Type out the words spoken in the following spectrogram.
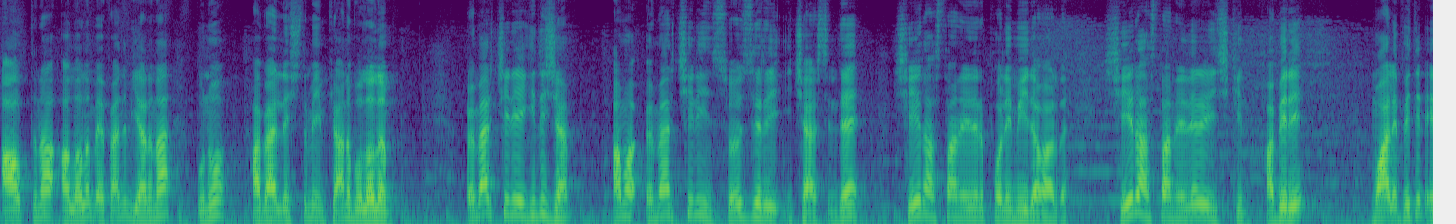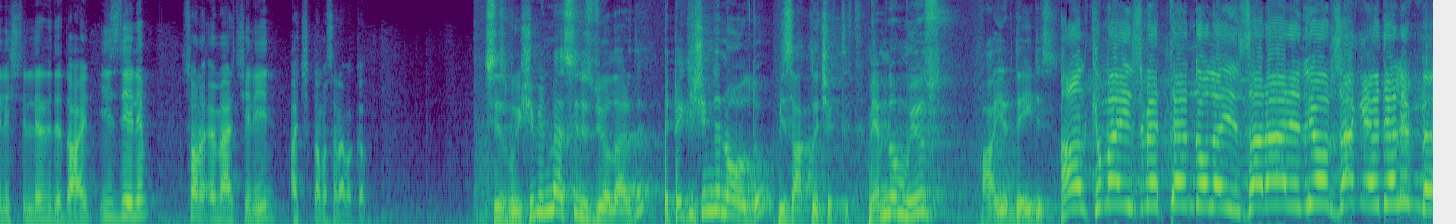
altına alalım efendim. Yarına bunu haberleştirme imkanı bulalım. Ömer Çelik'e gideceğim ama Ömer Çelik'in sözleri içerisinde şehir hastaneleri polemiği de vardı. Şehir hastaneleri ilişkin haberi muhalefetin eleştirilerini de dahil izleyelim. Sonra Ömer Çelik'in açıklamasına bakalım. Siz bu işi bilmezsiniz diyorlardı. E peki şimdi ne oldu? Biz haklı çıktık. Memnun muyuz? Hayır değiliz. Halkıma hizmetten dolayı zarar ediyorsak edelim be.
